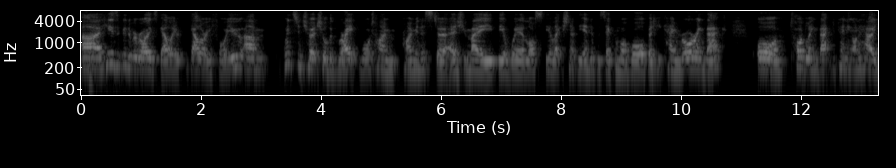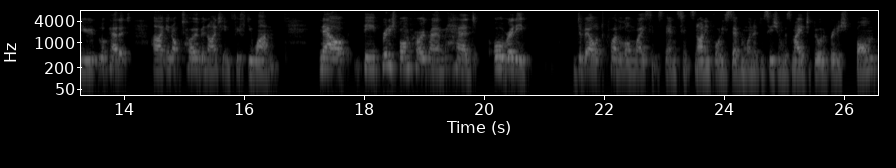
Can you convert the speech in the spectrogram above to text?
Uh, here's a bit of a rogues gallery, gallery for you. Um, Winston Churchill, the great wartime prime minister, as you may be aware, lost the election at the end of the Second World War, but he came roaring back or toddling back, depending on how you look at it, uh, in October 1951. Now, the British bomb program had already developed quite a long way since then, since 1947, when a decision was made to build a British bomb.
